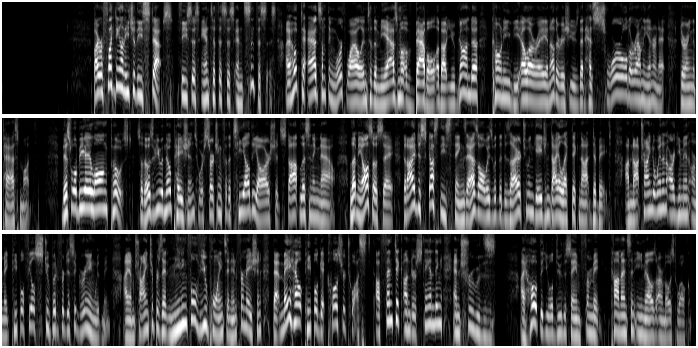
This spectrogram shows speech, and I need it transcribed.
By reflecting on each of these steps thesis, antithesis, and synthesis I hope to add something worthwhile into the miasma of babble about Uganda, Kony, the LRA, and other issues that has swirled around the internet during the past month. This will be a long post, so those of you with no patience who are searching for the TLDR should stop listening now. Let me also say that I discuss these things, as always, with the desire to engage in dialectic, not debate. I'm not trying to win an argument or make people feel stupid for disagreeing with me. I am trying to present meaningful viewpoints and information that may help people get closer to authentic understanding and truths. I hope that you will do the same for me. Comments and emails are most welcome.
